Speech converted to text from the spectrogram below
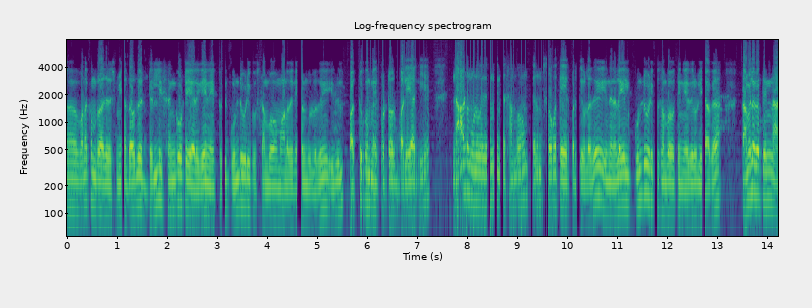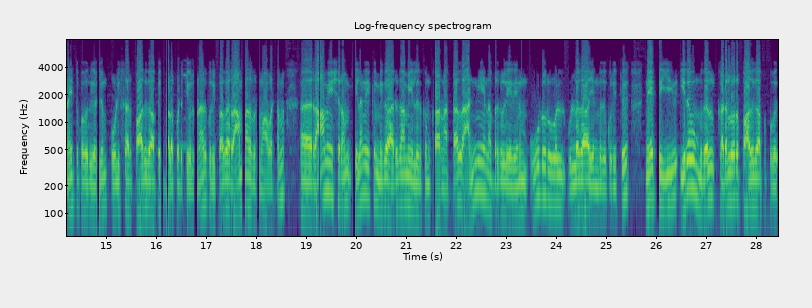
அஹ் வணக்கம் ராஜலட்சுமி. அதாவது டெல்லி செங்கோட்டை அருகே நேற்று குண்டுவெடிப்பு சம்பவமானது நிகழ்ந்துள்ளது. இதில் பத்துக்கும் மேற்பட்டோர் பலியாகிய நாடு முழுவதிலும் இந்த சம்பவம் பெரும் சோகத்தை ஏற்படுத்தியுள்ளது. இந்த நிலையில் குண்டுவெடிப்பு சம்பவத்தின் எதிரொலியாக தமிழகத்தின் அனைத்து பகுதிகளிலும் போலீசார் பாதுகாப்பை பலப்படுத்தியுள்ளனர். குறிப்பாக ராமநாதபுரம் மாவட்டம் ராமேஸ்வரம் இலங்கைக்கு மிக அருகாமையில் இருக்கும் காரணத்தால் அந்நிய நபர்கள் ஏதேனும் ஊடுருவல் உள்ளதா என்பது குறித்து நேற்று இரவு முதல் கடலோர பாதுகாப்பு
